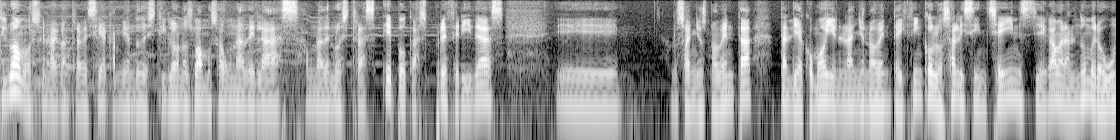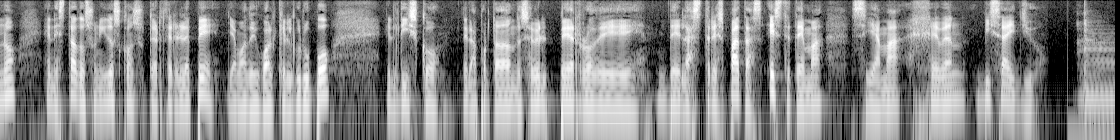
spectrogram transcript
Continuamos en la gran travesía cambiando de estilo, nos vamos a una de las a una de nuestras épocas preferidas. eh, los años 90, tal día como hoy, en el año 95, los Alice in Chains llegaban al número uno en Estados Unidos con su tercer LP, llamado igual que el grupo, el disco de la portada donde se ve el perro de, de las tres patas. Este tema se llama Heaven Beside You.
